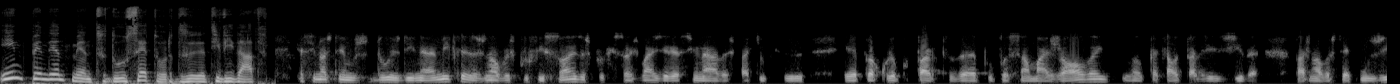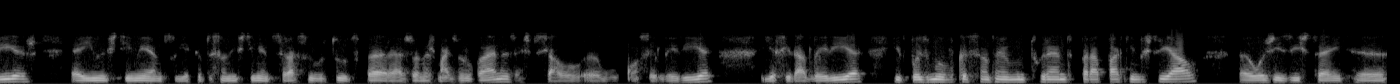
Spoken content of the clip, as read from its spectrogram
independentemente do setor de atividade. Assim, nós temos duas dinâmicas, as novas profissões, as profissões mais direcionadas para aquilo que é a procura por parte da população mais jovem, para aquela que está dirigida para as novas tecnologias, aí o investimento e a captação de investimento será sobretudo para as zonas mais urbanas, em especial eh, o Conselho de Leiria e a cidade de Leiria, e depois uma vocação também muito grande para a parte industrial. Eh, hoje existem eh,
